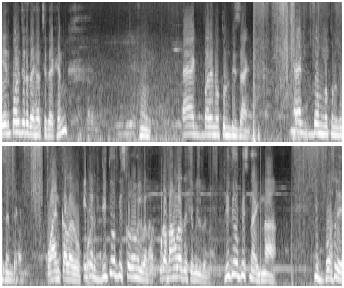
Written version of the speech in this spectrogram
এরপরে যেটা দেখাচ্ছি দেখেন। একবারে নতুন ডিজাইন একদম নতুন ডিজাইন দেখেন। ওয়াইন কালার এটার দ্বিতীয় পিস কোথাও মিলবে না? পুরো বাংলাদেশে মিলবে না। দ্বিতীয় পিস নাই? না। কি বলে?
